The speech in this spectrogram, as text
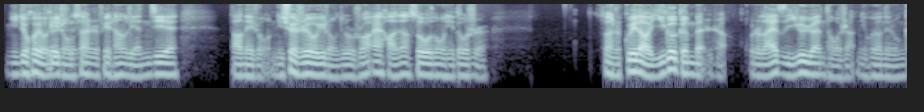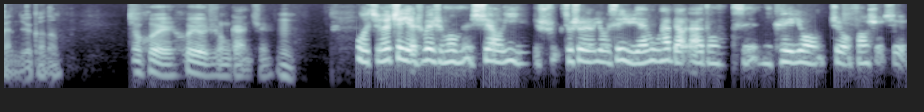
你就会有一种算是非常连接到那种，你确实有一种就是说，哎，好像所有东西都是算是归到一个根本上，或者来自一个源头上，你会有那种感觉，可能。就会会有这种感觉。嗯我觉得这也是为什么我们需要艺术，就是有些语言无法表达的东西，你可以用这种方式去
